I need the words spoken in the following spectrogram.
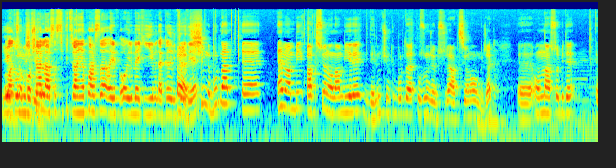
Ulan çok yapılmış gibi. koşarlarsa speedrun yaparsa herif oyunu belki 20 dakikada bitirir Evet, diye. şimdi buradan e, hemen bir aksiyon olan bir yere gidelim. Çünkü burada uzunca bir süre aksiyon olmayacak. E, ondan sonra bir de e,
